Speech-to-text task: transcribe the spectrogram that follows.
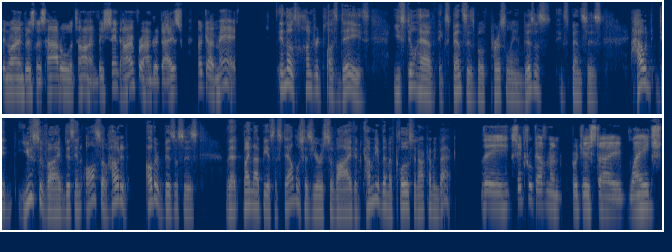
in my own business hard all the time be sent home for 100 days. I'd go mad. In those 100 plus days, you still have expenses, both personally and business expenses. How did you survive this? And also, how did other businesses that might not be as established as yours survive? And how many of them have closed and aren't coming back? The central government produced a wage,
